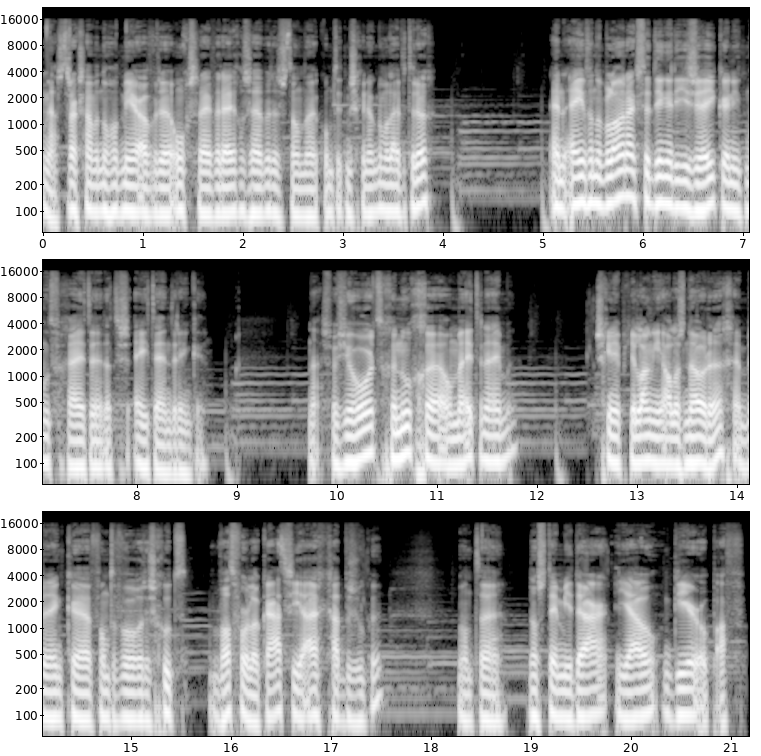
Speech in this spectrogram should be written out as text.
Nou, straks gaan we het nog wat meer over de ongeschreven regels hebben, dus dan uh, komt dit misschien ook nog wel even terug. En een van de belangrijkste dingen die je zeker niet moet vergeten, dat is eten en drinken. Nou, zoals je hoort, genoeg uh, om mee te nemen. Misschien heb je lang niet alles nodig en bedenk van tevoren dus goed wat voor locatie je eigenlijk gaat bezoeken. Want uh, dan stem je daar jouw gear op af.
